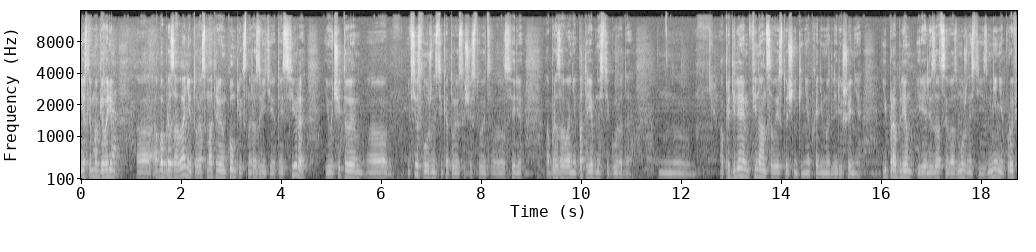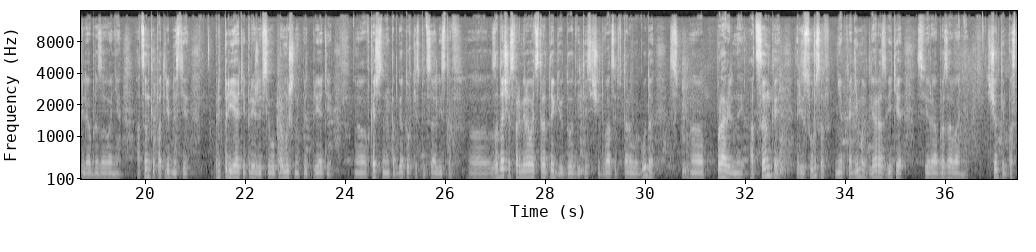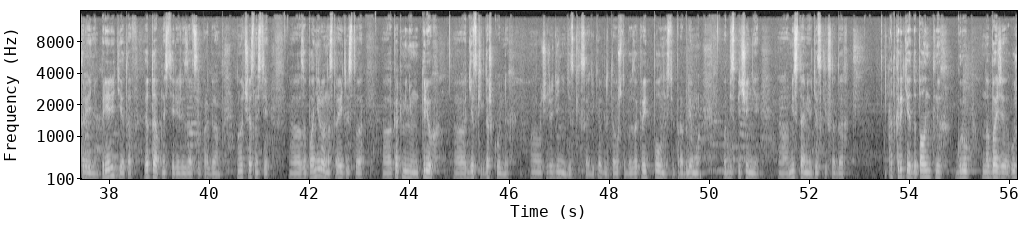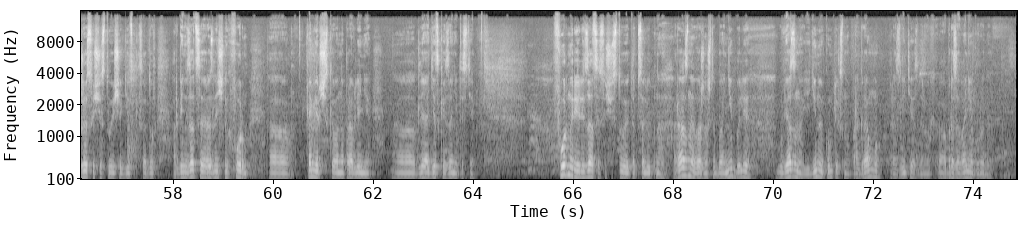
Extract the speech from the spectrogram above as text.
если мы говорим э, об образовании, то рассматриваем комплексно развитие этой сферы и учитываем э, и все сложности, которые существуют в сфере образования, потребности города. Определяем финансовые источники, необходимые для решения и проблем, и реализации возможностей, изменения профиля образования, оценка потребностей предприятий, прежде всего промышленных предприятий, э, в качественной подготовке специалистов. Э, задача сформировать стратегию до 2022 года с э, правильной оценкой ресурсов, необходимых для развития сферы образования с четким построением приоритетов, этапности реализации программ. Ну, в частности, запланировано строительство как минимум трех детских дошкольных учреждений детских садиков для того, чтобы закрыть полностью проблему в обеспечении э, местами в детских садах. Открытие дополнительных групп на базе уже существующих детских садов, организация различных форм э, коммерческого направления для детской занятости. Формы реализации существуют абсолютно разные. Важно, чтобы они были увязаны в единую комплексную программу развития образования города.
